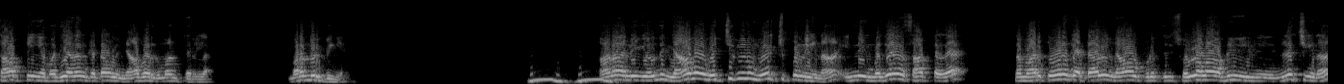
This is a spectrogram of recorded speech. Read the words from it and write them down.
சாப்பிட்டீங்க மதியானம் கேட்டா உங்களுக்கு ஞாபகம் இருக்குமான்னு தெரியல. மறந்துருப்பீங்க. ஆனா நீங்க வந்து ஞாபகம் வச்சுக்கணும்னு முயற்சி பண்ணீங்கன்னா இன்னைக்கு மதியானம் சாப்பிட்டத நம்ம அடுத்த வாரம் கேட்டாலும் ஞாபகப்படுத்தி சொல்லலாம் அப்படின்னு நீங்க நினைச்சீங்கன்னா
